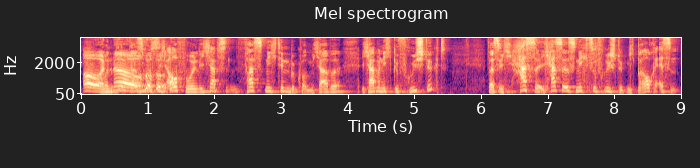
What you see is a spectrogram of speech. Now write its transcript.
Oh Und no. das musste ich aufholen. Ich habe es fast nicht hinbekommen. Ich habe, ich habe nicht gefrühstückt, was ich hasse. Ich hasse es nicht zu frühstücken. Ich brauche Essen.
